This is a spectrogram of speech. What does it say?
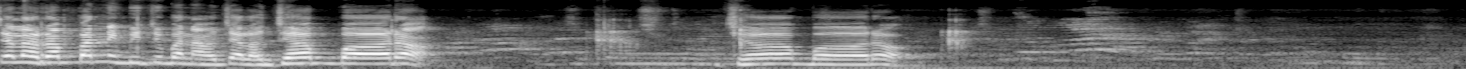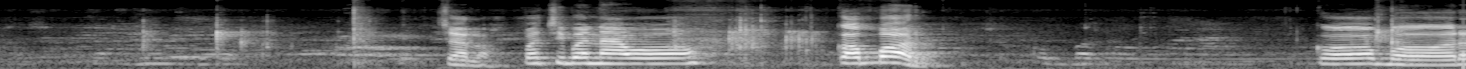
ચલો, રબરની બીજું બનાવો. ચલો, જબર. જબર. ચલો, પછી બનાવો કબર. કબર.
